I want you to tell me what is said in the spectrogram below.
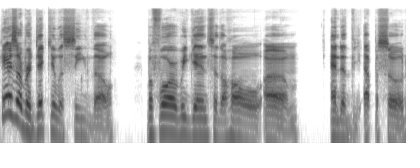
Here's a ridiculous scene though before we get into the whole um end of the episode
